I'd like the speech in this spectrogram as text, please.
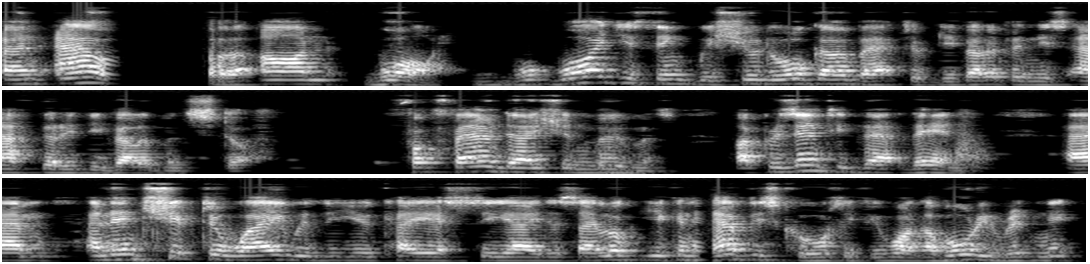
an hour on why. Why do you think we should all go back to developing this athletic development stuff? Foundation movements. I presented that then. Um, and then chipped away with the UKSCA to say, look, you can have this course if you want. I've already written it.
